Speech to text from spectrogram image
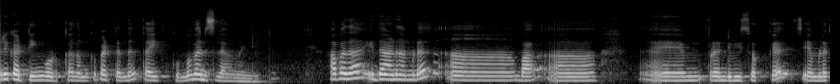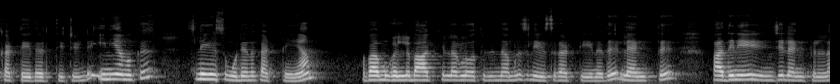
ഒരു കട്ടിങ് കൊടുക്കാം. നമുക്ക് പെട്ടെന്ന് തയ്ക്കുമ്പോൾ മനസ്സിലാവാൻ വേണ്ടിയിട്ട്. അപ്പോൾ അതാ ഇതാണ് നമ്മുടെ ഫ്രണ്ട് പീസൊക്കെ നമ്മൾ കട്ട് ചെയ്തെടുത്തിട്ടുണ്ട്. ഇനി നമുക്ക് സ്ലീവ്സും കൂടി ഒന്ന് കട്ട് ചെയ്യാം. അപ്പോൾ ആ മുകളിൽ ബാക്കിയുള്ള ക്ലോത്തിൽ നിന്ന് നമ്മൾ സ്ലീവ്സ് കട്ട് ചെയ്യുന്നത് ലെങ്ത്ത് പതിനേഴ് ഇഞ്ച് ലെങ്ത്തുള്ള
